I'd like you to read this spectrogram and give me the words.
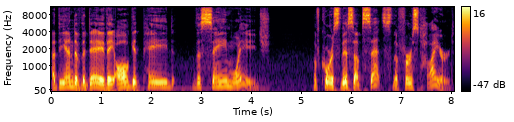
At the end of the day, they all get paid the same wage. Of course, this upsets the first hired,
